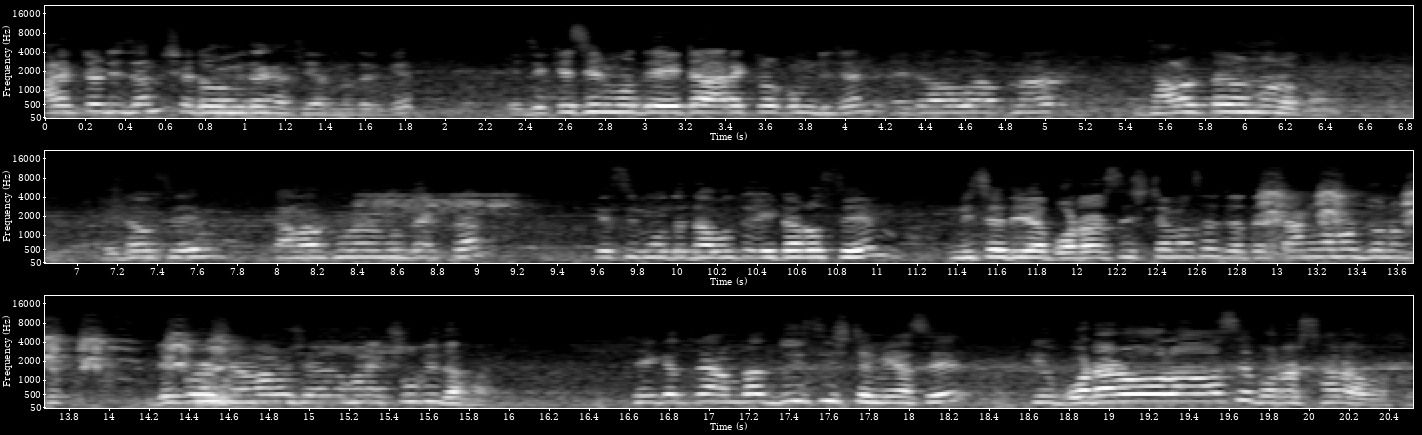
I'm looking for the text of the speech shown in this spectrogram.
আরেকটা ডিজাইন সেটাও আমি দেখাচ্ছি আপনাদেরকে। এই যে কেসির মধ্যে এটা আরেক রকম ডিজাইন এটা হলো আপনার ঝালরটাই অন্যরকম। এটাও সেম কালারফুলের মধ্যে একটা, কেসির মধ্যে ডাবল এটারও সেম নিচে দিয়ে বর্ডার সিস্টেম আছে যাতে টাঙ্গানোর জন্য ডেকোরেশনের মানুষের অনেক সুবিধা হয়। সেই ক্ষেত্রে আমরা দুই সিস্টেমই আছে, কেউ বর্ডারও আছে বর্ডার ছাড়াও আছে।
